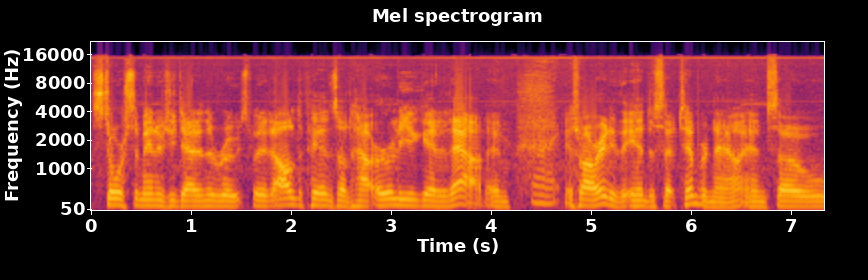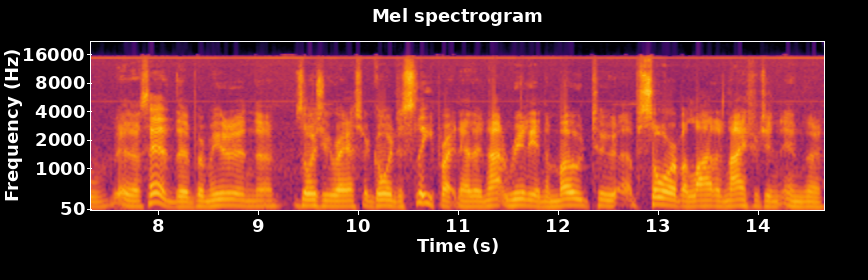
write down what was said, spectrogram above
store some energy down in the roots. But it all depends on how early you get it out. And Right. it's already the end of September now. And so, as I said, the Bermuda and the zoysia grass are going to sleep right now. They're not really in the mode to absorb a lot of nitrogen in the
